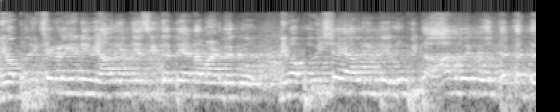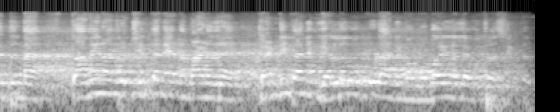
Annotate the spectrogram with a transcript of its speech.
ನಿಮ್ಮ ಪರೀಕ್ಷೆಗಳಿಗೆ ನೀವು ಯಾವ ರೀತಿಯ ಸಿದ್ಧತೆಯನ್ನ ಮಾಡಬೇಕು, ನಿಮ್ಮ ಭವಿಷ್ಯ ಯಾವ ರೀತಿ ರೂಪಿತ ಆಗಬೇಕು ಅಂತಕ್ಕಂಥದ್ದನ್ನ ತಾವೇನಾದ್ರೂ ಚಿಂತನೆಯನ್ನ ಮಾಡಿದ್ರೆ ಖಂಡಿತ ನಿಮ್ಗೆಲ್ಲವೂ ಕೂಡ ನಿಮ್ಮ ಮೊಬೈಲ್ ನಲ್ಲೇ ಉತ್ತರ ಸಿಗ್ತದೆ.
